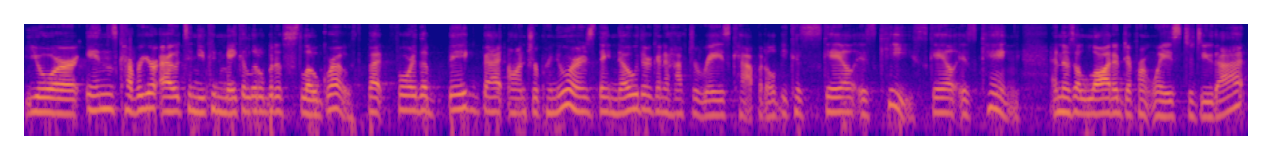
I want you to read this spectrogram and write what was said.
your ins cover your outs, and you can make a little bit of slow growth. But for the big bet entrepreneurs, they know they're going to have to raise capital because scale is key, scale is king, and there's a lot of different ways to do that.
